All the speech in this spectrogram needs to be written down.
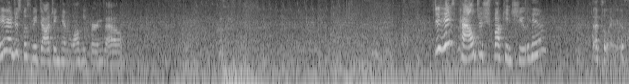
Maybe I'm just supposed to be dodging him while he burns out. Did his pal just fucking shoot him? That's hilarious.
